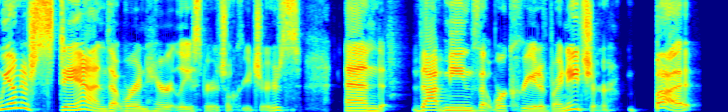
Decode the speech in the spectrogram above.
We understand that we're inherently spiritual creatures and that means that we're creative by nature. But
